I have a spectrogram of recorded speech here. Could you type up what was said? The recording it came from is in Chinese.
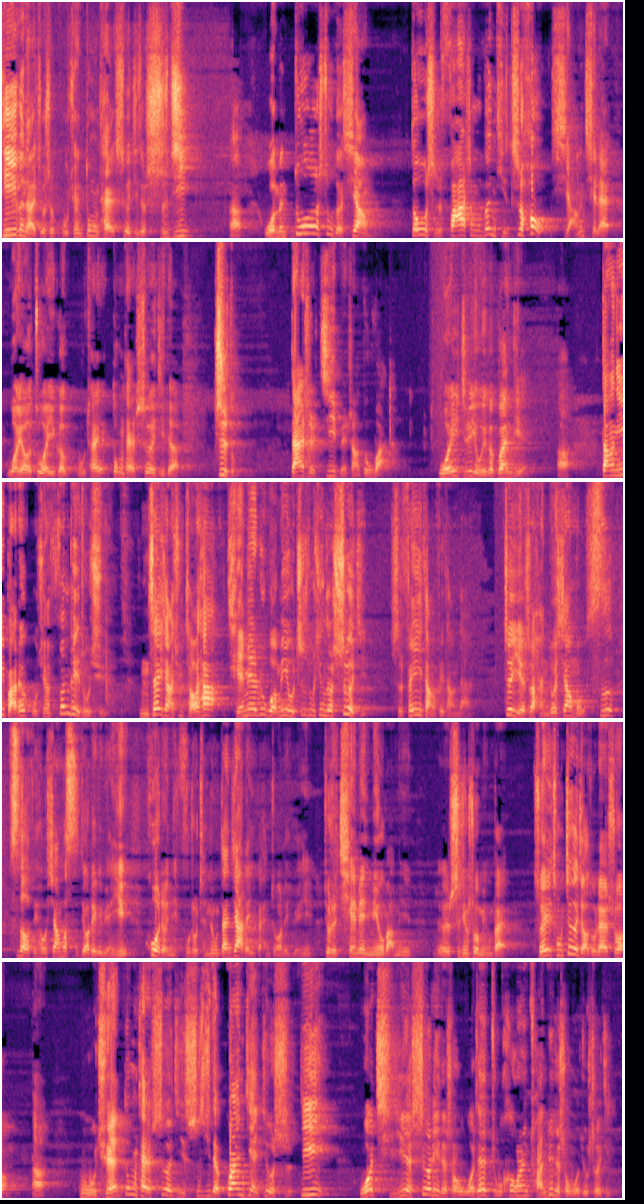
第一个呢，就是股权动态设计的时机啊。我们多数的项目都是发生问题之后想起来我要做一个股权动态设计的制度，但是基本上都晚了。我一直有一个观点啊，当你把这个股权分配出去，你再想去调它，前面如果没有制度性的设计，是非常非常难。这也是很多项目撕撕到最后项目死掉的一个原因，或者你付出沉重代价的一个很重要的原因，就是前面你没有把明呃事情说明白。所以从这个角度来说啊，股权动态设计实际的关键就是：第一，我企业设立的时候，我在组合伙人团队的时候我就设计。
